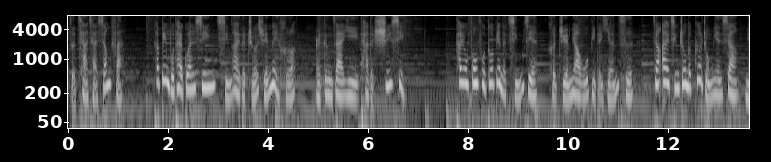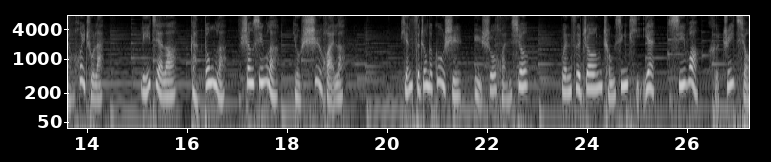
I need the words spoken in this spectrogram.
则恰恰相反，他并不太关心情爱的哲学内核，而更在意它的诗性。他用丰富多变的情节和绝妙无比的言辞，将爱情中的各种面相描绘出来，理解了，感动了，伤心了，又释怀了。言辞中的故事欲说还休，文字中重新体验希望和追求。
